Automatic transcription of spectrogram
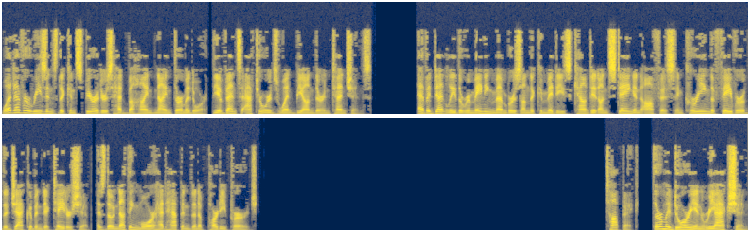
Whatever reasons the conspirators had behind 9 Thermidor, the events afterwards went beyond their intentions. Evidently the remaining members on the committees counted on staying in office and currying the favor of the Jacobin dictatorship, as though nothing more had happened than a party purge. Thermidorian reaction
